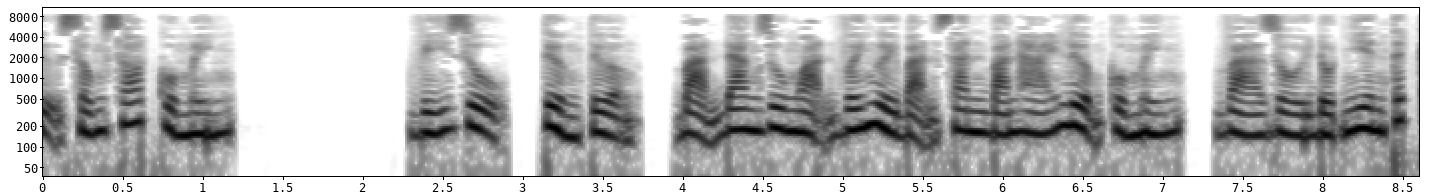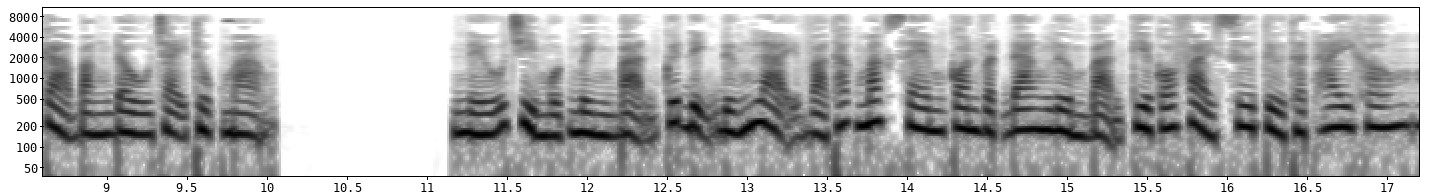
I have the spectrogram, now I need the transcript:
sự sống sót của mình. Ví dụ, tưởng tượng, bạn đang du ngoạn với người bạn săn bán hái lượm của mình, và rồi đột nhiên tất cả bằng đầu chạy thục mạng. Nếu chỉ một mình bạn quyết định đứng lại và thắc mắc xem con vật đang lườm bạn kia có phải sư tử thật hay không,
